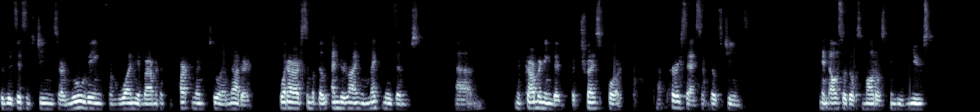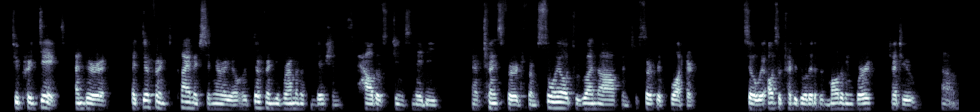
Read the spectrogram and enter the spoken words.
the resistance genes are moving from one environmental compartment to another what are some of the underlying mechanisms um, governing the, the transport uh, process of those genes. And also, those models can be used to predict under a different climate scenario or different environmental conditions how those genes may be uh, transferred from soil to runoff and to surface water. So we also try to do a little bit of modeling work, try to um,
